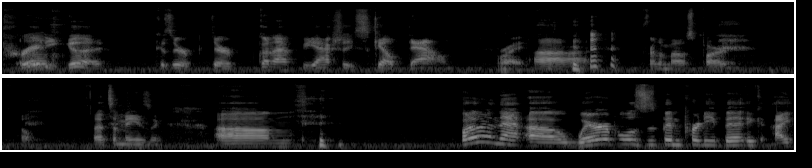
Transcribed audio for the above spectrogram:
pretty good because they're they're going to have to be actually scaled down Right. uh, for the most part. So that's amazing. Um, but other than that, uh, wearables has been pretty big. I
